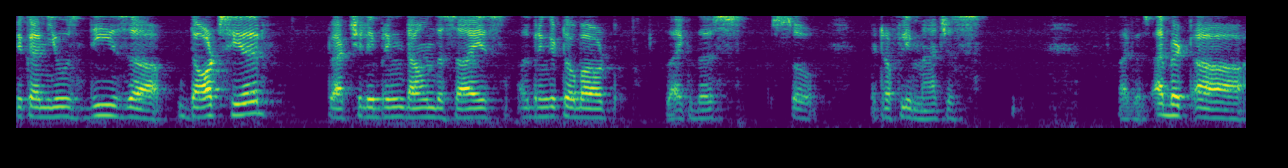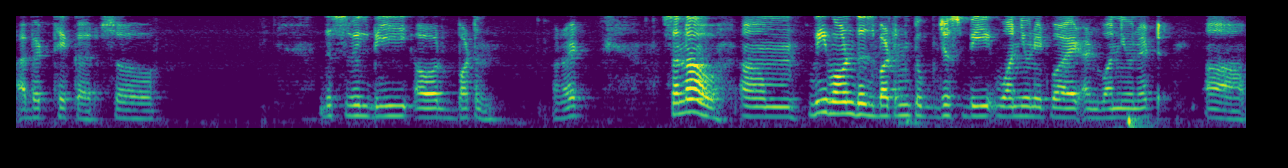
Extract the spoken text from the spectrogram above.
you can use these uh, dots here to actually bring down the size. I'll bring it to about like this. So it roughly matches like this. A bit uh, a bit thicker. So this will be our button. All right so now um, we want this button to just be one unit wide and one unit uh,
